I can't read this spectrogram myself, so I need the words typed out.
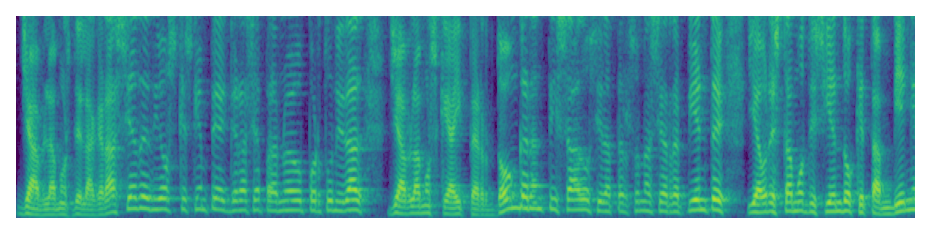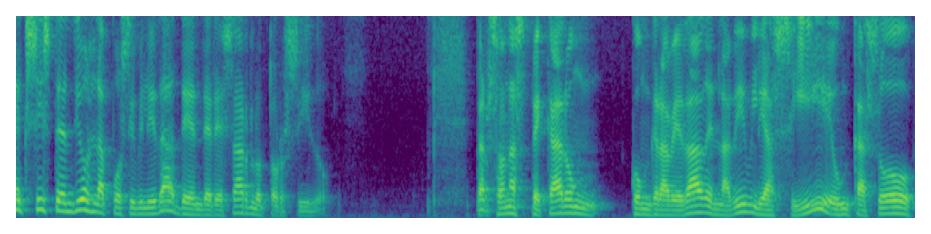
Ya hablamos de la gracia de Dios, que siempre hay gracia para nueva oportunidad. Ya hablamos que hay perdón garantizado si la persona se arrepiente. Y ahora estamos diciendo que también existe en Dios la posibilidad de enderezar lo torcido. Personas pecaron con gravedad en la Biblia, sí, un caso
